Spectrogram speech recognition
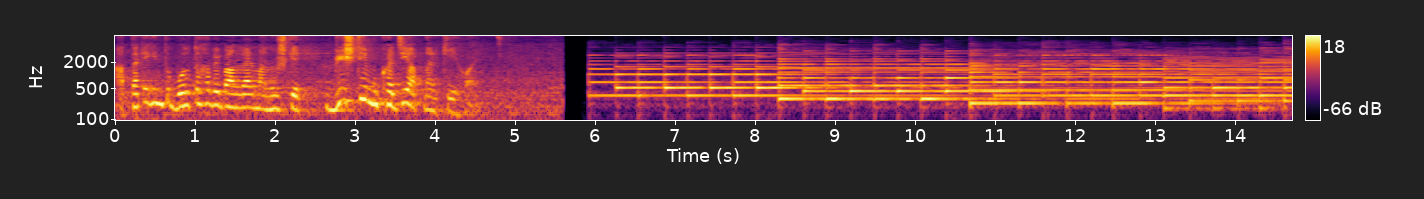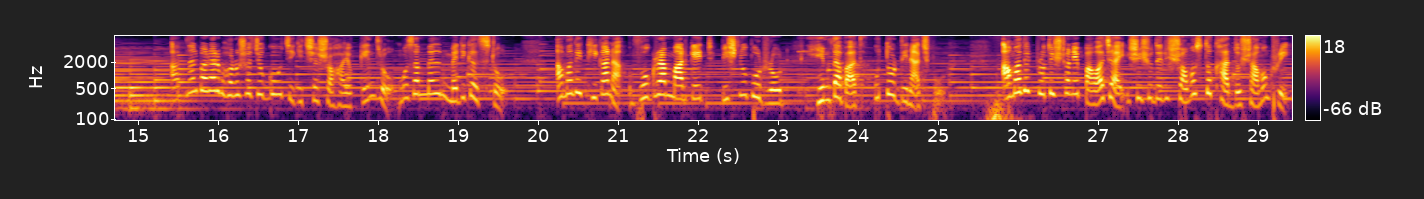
আপনাকে কিন্তু বলতে হবে বাংলার মানুষকে, বৃষ্টি মুখার্জি আপনার কি হয়? ভরসাযোগ্য চিকিৎসা সহায়ক কেন্দ্র মোজাম্মেল মেডিকেল স্টোর। আমাদের ঠিকানা ভোগ্রাম মার্কেট, বিষ্ণুপুর রোড হেমদাবাদ উত্তর দিনাজপুর। আমাদের প্রতিষ্ঠানে পাওয়া যায় শিশুদের সমস্ত খাদ্য সামগ্রী,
